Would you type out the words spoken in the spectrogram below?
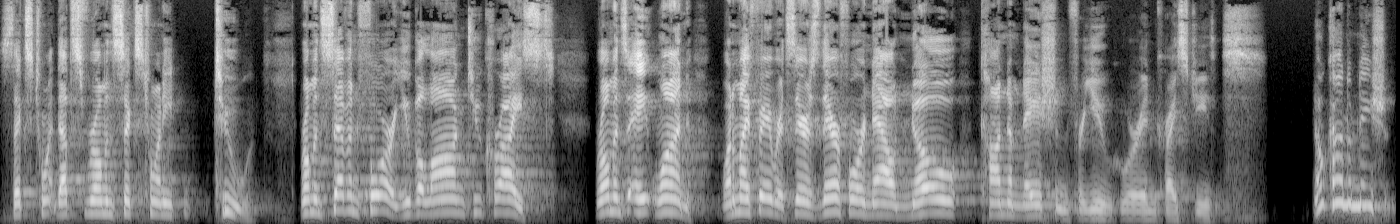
620, that's Romans 6:22. Romans 7:4, you belong to Christ. Romans 8:1, one of my favorites, there's therefore now no condemnation for you who are in Christ Jesus. No condemnation.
